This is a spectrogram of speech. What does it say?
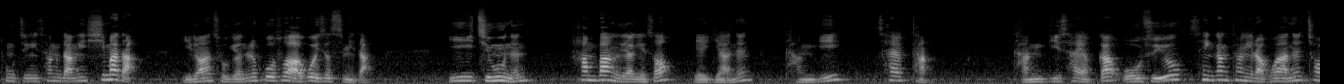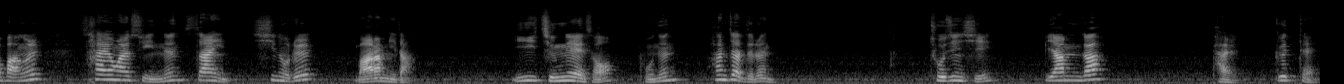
통증이 상당히 심하다. 이러한 소견을 호소하고 있었습니다. 이 징후는 한방의학에서 얘기하는 당귀 사역탕, 당귀 사역과 오수유 생강탕이라고 하는 처방을 사용할 수 있는 사인, 신호를 말합니다. 이 증례에서 보는 환자들은 초진 시 뺨과 발 끝에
